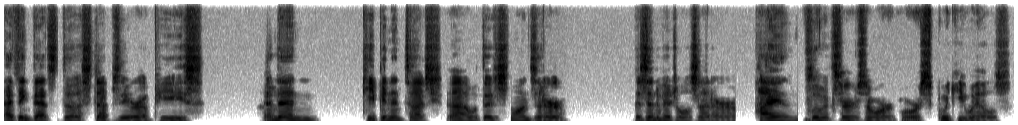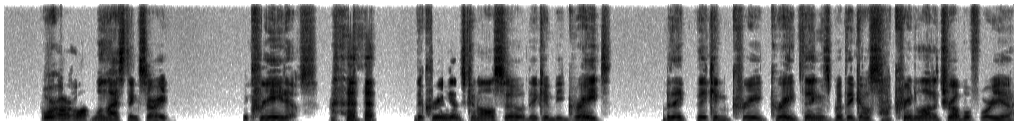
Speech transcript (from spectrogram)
I think that's the step zero piece. And then keeping in touch uh, with those ones that are, those individuals that are high influencers or, or squeaky whales. Or, or one last thing, sorry, the creatives. the creatives can also they can be great, but they, they can create great things, but they can also create a lot of trouble for you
